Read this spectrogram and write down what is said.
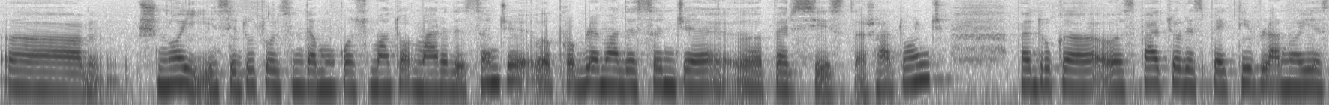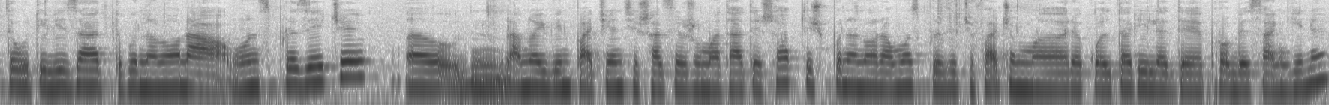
uh, și noi, institutul, suntem un consumator mare de sânge, uh, problema de sânge uh, persistă. Și atunci, pentru că uh, spațiul respectiv la noi este utilizat până în ora 11, uh, la noi vin pacienții 6 jumătate, 7 și până în ora 11 facem uh, recoltările de probe sanguine,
